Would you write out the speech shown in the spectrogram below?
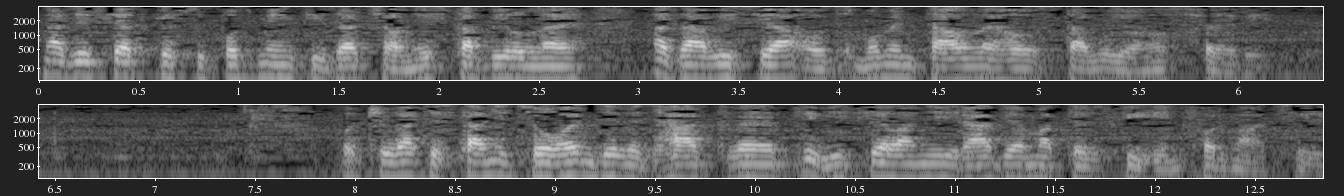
na desiatke sú podmienky zatiaľ nestabilné a závisia od momentálneho stavu ionosféry. Počúvate stanicu OM9HQ pri vysielaní radiomaterských informácií.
